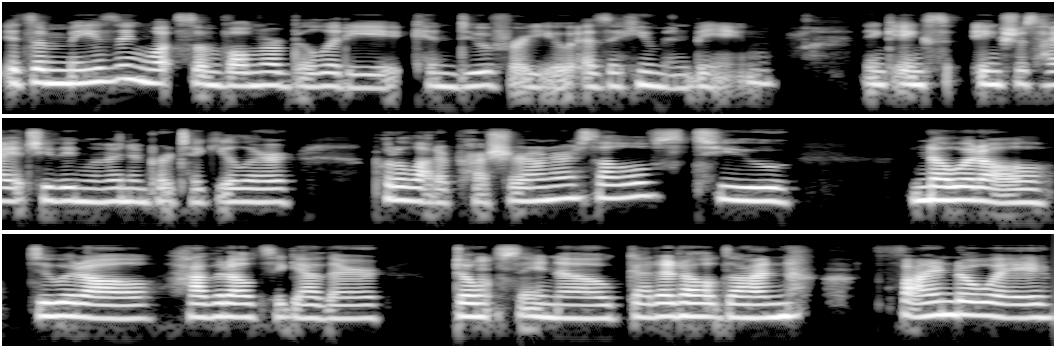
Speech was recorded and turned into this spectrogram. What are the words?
it's amazing what some vulnerability can do for you as a human being. I think anxious, high achieving women in particular put a lot of pressure on ourselves to know it all, do it all, have it all together, don't say no, get it all done, find a way.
